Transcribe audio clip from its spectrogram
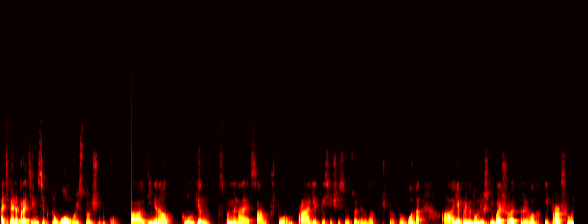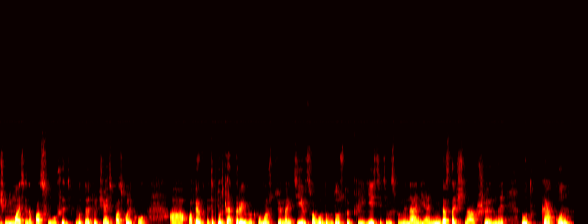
А теперь обратимся к другому источнику. А, генерал Клугин вспоминает сам штурм Праги 1794 года. А, я приведу лишь небольшой отрывок и прошу очень внимательно послушать вот эту часть, поскольку а, во-первых, это только отрывок. Вы можете найти в свободном доступе, есть эти воспоминания, они недостаточно обширны. Но вот как он,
